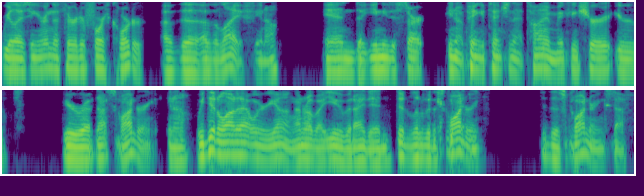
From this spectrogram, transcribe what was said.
realizing you're in the third or fourth quarter of the, of the life, you know, and uh, you need to start, you know, paying attention that time, making sure you're, you're uh, not squandering it. You know, we did a lot of that when we were young. I don't know about you, but I did, did a little bit of squandering the squandering stuff.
